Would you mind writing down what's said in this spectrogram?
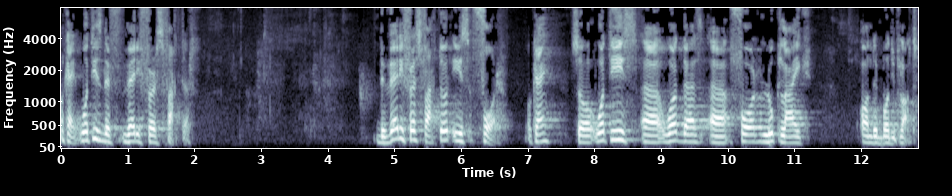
okay, what is the very first factor? The very first factor is 4, okay? So what is, uh, what does uh, 4 look like on the Bode plot?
